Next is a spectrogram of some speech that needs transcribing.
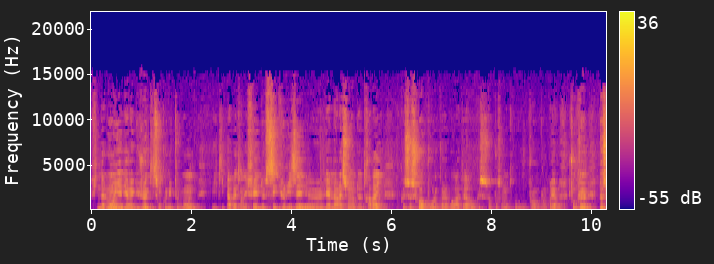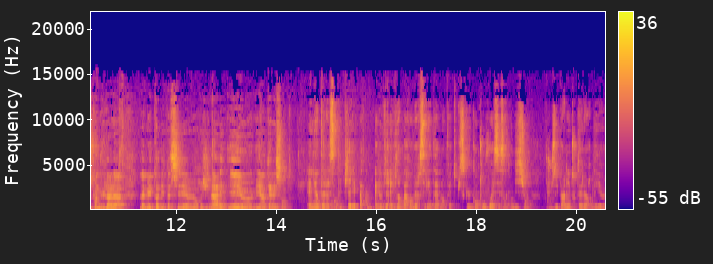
finalement, il y a des règles du jeu qui sont connues de tout le monde et qui permettent en effet de sécuriser euh, la relation de travail, que ce soit pour le collaborateur ou que ce soit pour, son pour l'employeur. Je trouve que de ce point de vue-là, la, la méthode est assez euh, originale et, euh, et intéressante elle est intéressante et puis elle ne vient pas renverser la table en fait, puisque quand on voit ces cinq conditions, je vous ai parlé tout à l'heure des, euh,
